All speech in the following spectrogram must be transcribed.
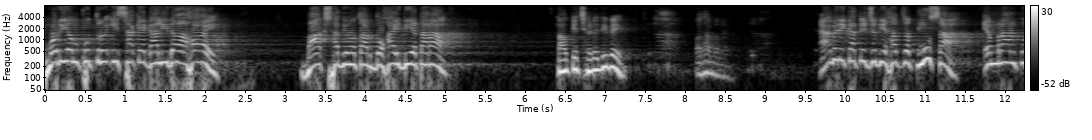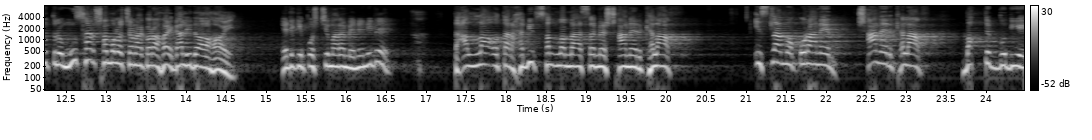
মরিয়ম পুত্র ঈসাকে গালি দেওয়া হয়, বাক স্বাধীনতার দোহাই দিয়ে তারা কাউকে ছেড়ে দিবে? কথা বলেন আমেরিকাতে যদি হজরত মুসা, ইমরান পুত্র মুসার সমালোচনা করা হয়, গালি দেওয়া হয়, এটা কি পশ্চিমারা মেনে নিবে? তা আল্লাহ ও তার হাবিব সাল্লাহ আসলামের শানের খেলাফ, ইসলাম ও কোরআনের শানের খেলাফ বক্তব্য দিয়ে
